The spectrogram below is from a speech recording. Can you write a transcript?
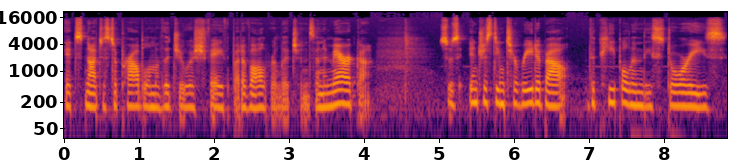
it's not just a problem of the Jewish faith, but of all religions in America. So it's interesting to read about the people in these stories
